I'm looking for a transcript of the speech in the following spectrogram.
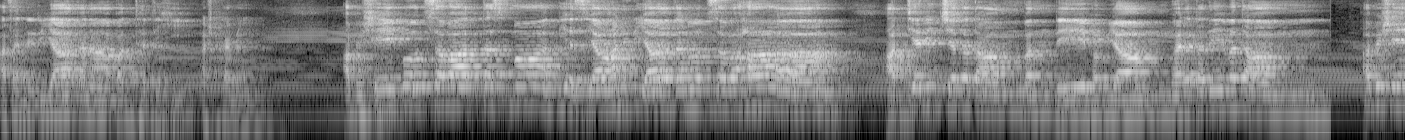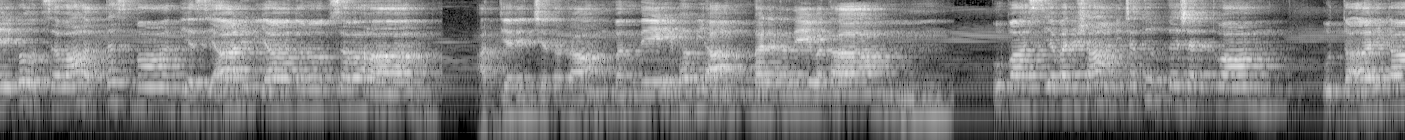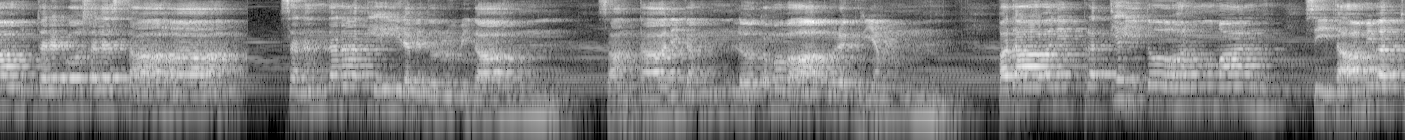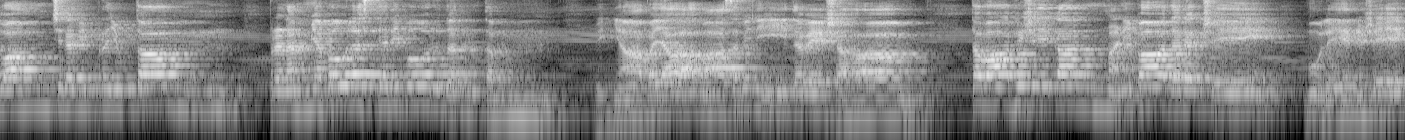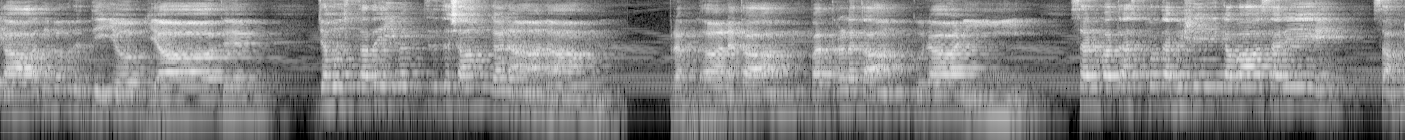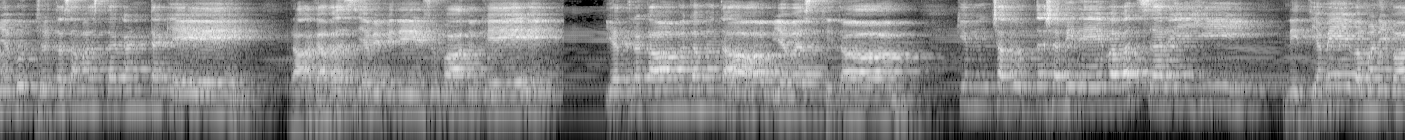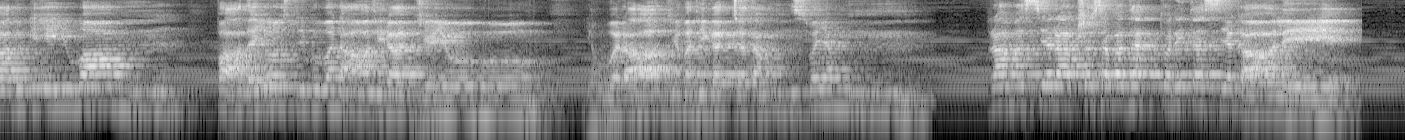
अथ निर्यातनापद्धतिः अष्टमी। अभिषेकोत्सवात् तस्माद्यस्याः निर्यातनोत्सवः। अत्यरिच्यततां वन्दे भव्यां भरतदेवताम्। अभिषेकोत्सवात् तस्माद्यस्या निर्यातनोत्सवः। अत्यरिच्यततां वन्दे भव्यां भरतदेवताम्। उपास्य वर्षाणि चतुर्दश त्वाम् उत्तारिकामुत्तरकोसलस्थाः। सनन्दनाद्यैरपि दुर्विगाहम् सान्तानिकं लोकमवापुरगृह्यम् पदावनि प्रत्ययितो हनुमान् सीतामिव त्वां चिरविप्रयुक्ताम्। प्रणम्य पौलस्य रिपोरुदन्तम् विज्ञापयामास विनीतवेषः। तवाभिषेकान् मणिपादरक्षे मूले निषेकादिववृद्धियोग्यात् जहुस्तदैव त्रिदशाङ्गनानां प्रम्धानतां पत्रलताङ्कुराणि सर्वतस्त्वदभिषेकवासरे सम्यगुद्धृतसमस्तकण्टके राघवस्य विपिनेषु पादुके यत्र कामगमता व्यवस्थिता किं चतुर्दशभिरेव वत्सरैः? नित्यमेव मणिपादुके युवां पादयोस्त्रिभुवनाधिराज्ययोः। यौवराज्यमधिगच्छतं स्वयम् रामस्य राक्षसवधत्वरितस्य काले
